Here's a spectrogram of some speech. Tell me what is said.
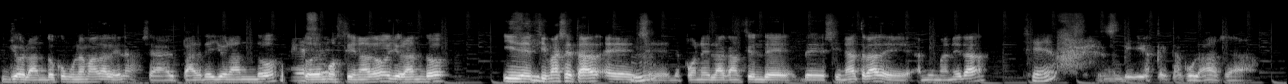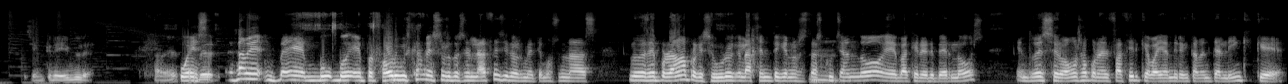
llorando como una magdalena, o sea, el padre llorando, Puede todo emocionado, llorando y de Sí. encima se, ta- eh, se le pone la canción de, de Sinatra de A mi manera, Sí, es un vídeo espectacular, o sea, es increíble. Pues, eh, eh, por favor, búscame esos dos enlaces y los metemos en las notas del programa porque seguro que la gente que nos está Mm. escuchando eh, va a querer verlos. Entonces se lo vamos a poner fácil que vayan directamente al link y que,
